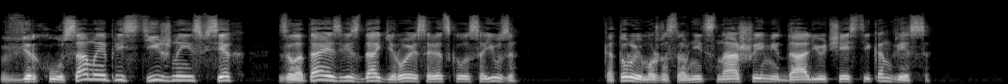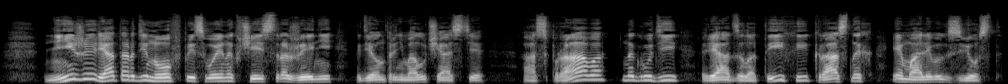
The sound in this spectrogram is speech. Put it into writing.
вверху, самая престижная из всех золотая звезда Героя Советского Союза, которую можно сравнить с нашей медалью чести Конгресса. Ниже ряд орденов, присвоенных в честь сражений, где он принимал участие, а справа на груди ряд золотых и красных эмалевых звезд.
